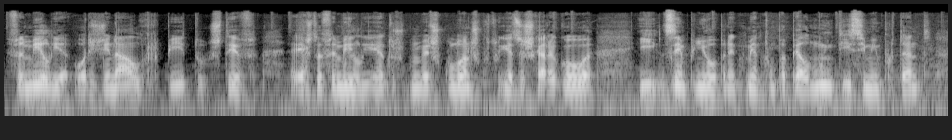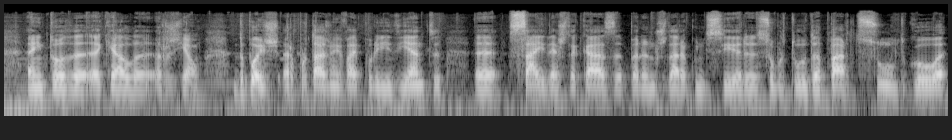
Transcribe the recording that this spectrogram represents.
Família original, repito, esteve esta família entre os primeiros colonos portugueses a chegar a Goa e desempenhou aparentemente um papel muitíssimo importante em toda aquela região. Depois, a reportagem vai por aí adiante, eh, sai desta casa para nos dar a conhecer, eh, sobretudo, a parte sul de Goa.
